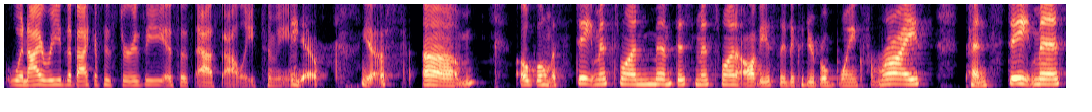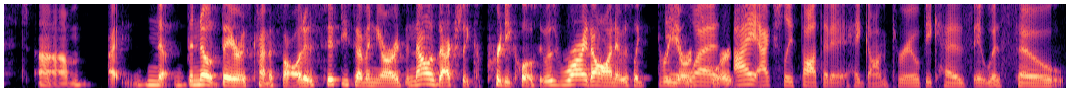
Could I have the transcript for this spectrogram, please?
when I read the back of his jersey, it says Ass Alley to me. Yes, yes. Um, Oklahoma State missed one. Memphis missed one. Obviously, the quadruple boink from Rice. Penn State missed. Um, I, no, the note there is kind of solid. It was 57 yards, and that was actually pretty close. It was right on. It was like three it yards was. short. I actually thought that it had gone through because it was so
